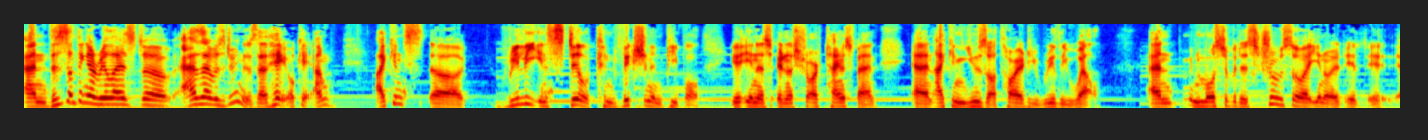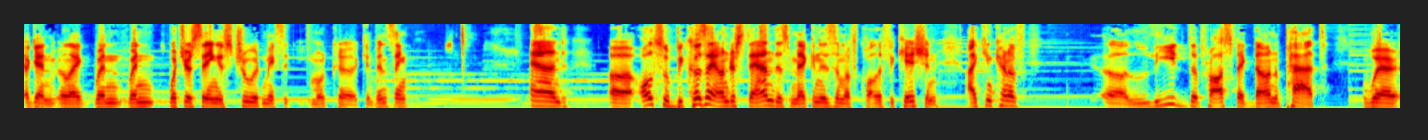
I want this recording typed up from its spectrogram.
and this is something i realized uh, as i was doing this that hey okay i'm i can uh, really instill conviction in people in a, in a short time span and i can use authority really well. And most of it is true so you know it, it, it again like when when what you're saying is true it makes it more convincing. And uh, also because i understand this mechanism of qualification i can kind of uh, lead the prospect down a path where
